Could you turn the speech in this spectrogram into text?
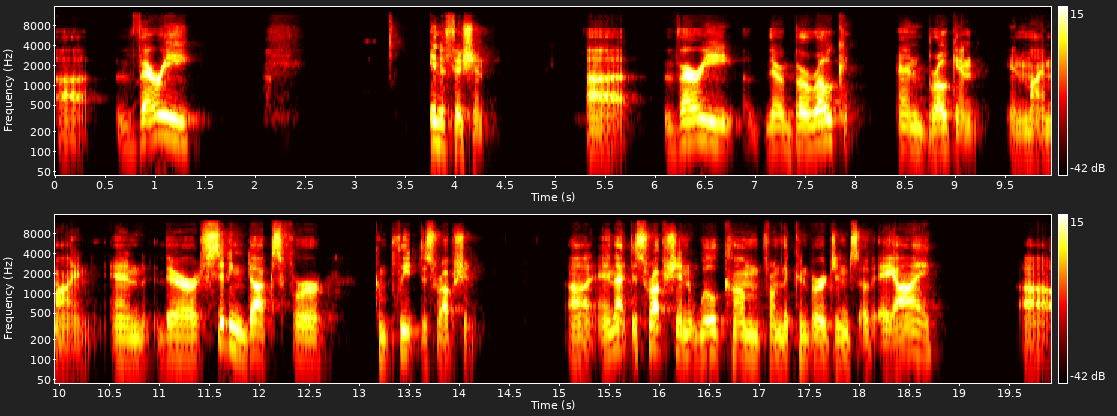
uh, very inefficient, uh, very they're baroque and broken in my mind, and they're sitting ducks for complete disruption. Uh, and that disruption will come from the convergence of AI, uh,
